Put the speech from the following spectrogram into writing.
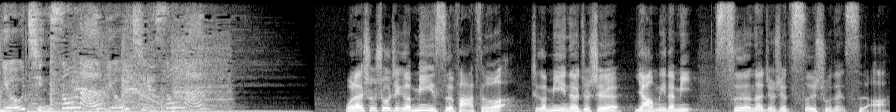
有请松南，有请松南。我来说说这个幂次法则。这个幂呢，就是杨幂的幂；次呢，就是次数的次啊。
